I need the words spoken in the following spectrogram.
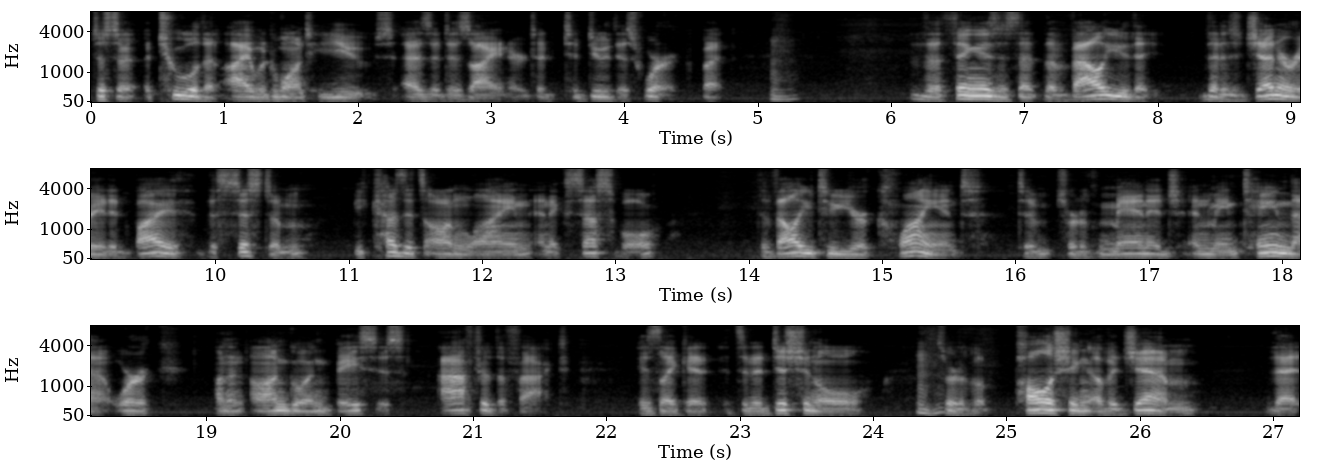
just a, a tool that I would want to use as a designer to, to do this work. But mm-hmm. the thing is, is that the value that, that is generated by the system, because it's online and accessible, the value to your client to sort of manage and maintain that work on an ongoing basis after the fact is like a, it's an additional mm-hmm. sort of a polishing of a gem that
